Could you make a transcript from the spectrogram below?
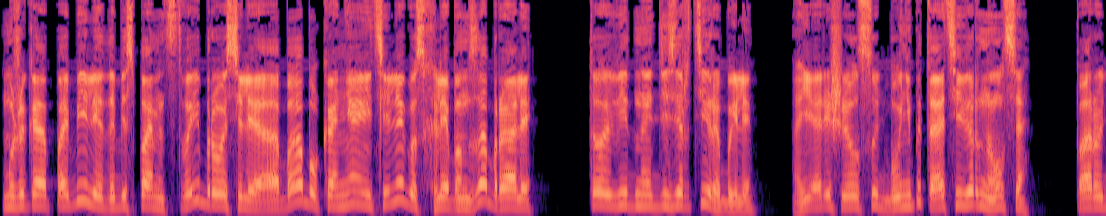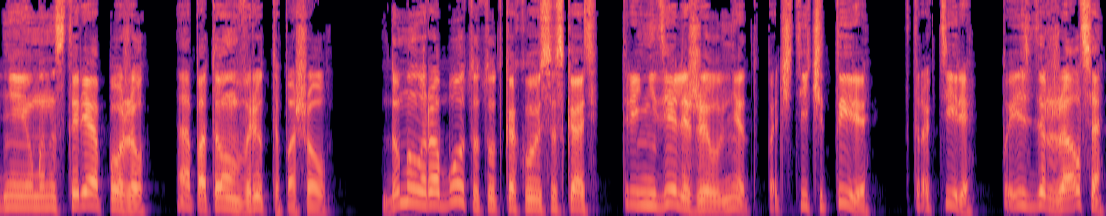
Мужика побили до беспамятства и бросили, а бабу, коня и телегу с хлебом забрали. То, видно, дезертиры были. А я решил судьбу не пытать и вернулся. Пару дней у монастыря пожил, а потом в Рютто пошел. Думал, работу тут какую сыскать. Три недели жил, нет, почти четыре, в трактире. Поиздержался.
